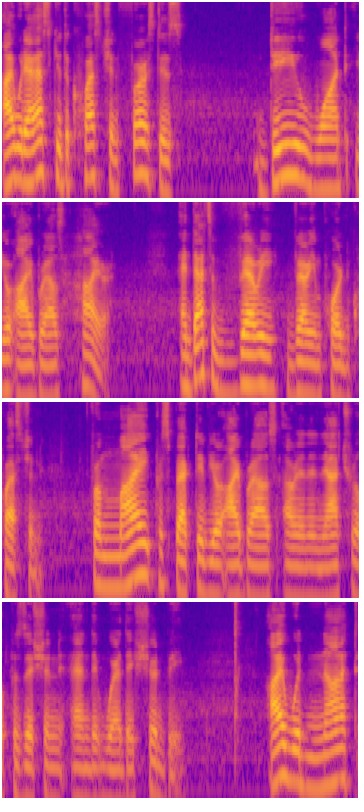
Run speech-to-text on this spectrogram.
I would ask you the question first is, do you want your eyebrows higher? And that's a very, very important question. From my perspective, your eyebrows are in a natural position and where they should be. I would not,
